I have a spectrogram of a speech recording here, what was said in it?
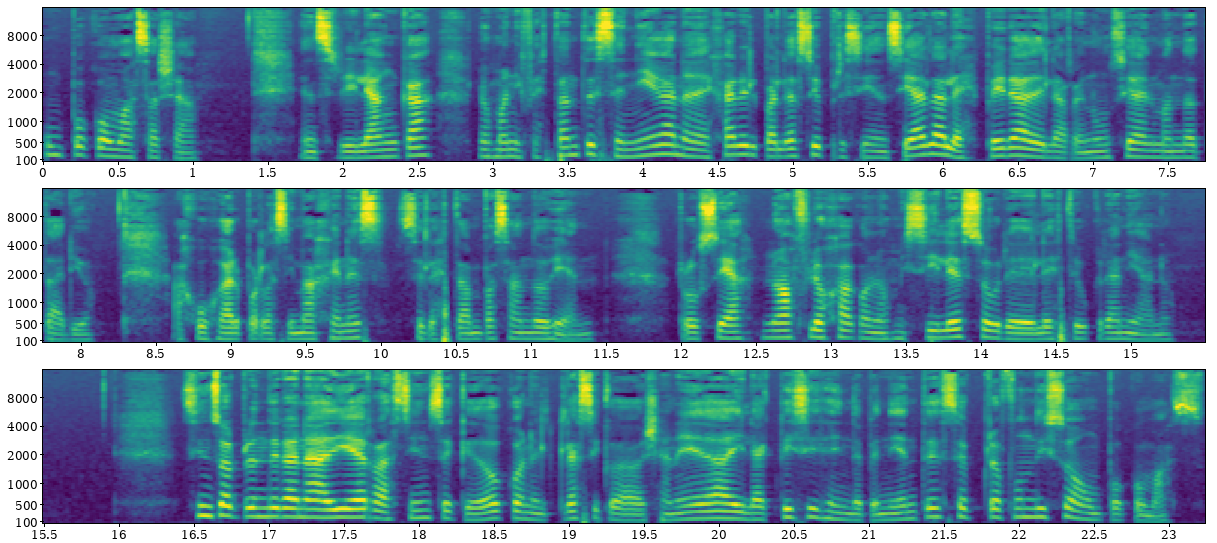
un poco más allá. En Sri Lanka, los manifestantes se niegan a dejar el palacio presidencial a la espera de la renuncia del mandatario. A juzgar por las imágenes, se la están pasando bien. Rusia no afloja con los misiles sobre el este ucraniano. Sin sorprender a nadie, Racine se quedó con el clásico de Avellaneda y la crisis de Independiente se profundizó un poco más.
